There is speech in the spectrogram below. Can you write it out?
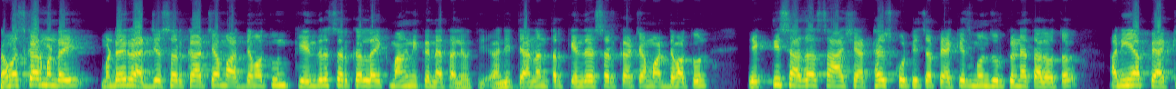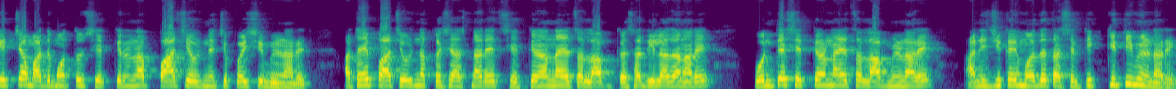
नमस्कार मंडळी. मंडळी राज्य सरकारच्या माध्यमातून केंद्र सरकारला एक मागणी करण्यात आली होती आणि त्यानंतर केंद्र सरकारच्या माध्यमातून एकतीस हजार सहाशे अठ्ठावीस कोटीचं पॅकेज मंजूर करण्यात आलं होतं आणि या पॅकेजच्या माध्यमातून शेतकऱ्यांना पाच योजनेचे पैसे मिळणार आहेत. आता हे पाच योजना कशा असणार आहेत? शेतकऱ्यांना याचा लाभ कसा दिला जाणार आहे? कोणत्या शेतकऱ्यांना याचा लाभ मिळणार आहे? आणि जी काही मदत असेल ती किती मिळणार आहे?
